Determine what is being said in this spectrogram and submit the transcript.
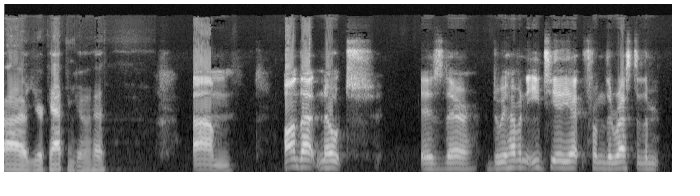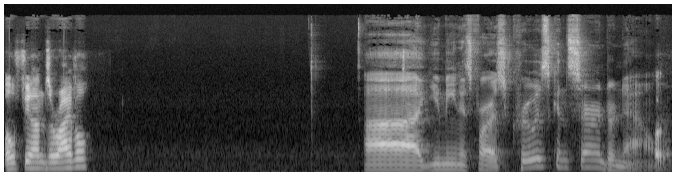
uh, your captain, go ahead. Um, on that note, is there? Do we have an ETA yet from the rest of the Ophion's arrival? Uh, you mean as far as crew is concerned, or no?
